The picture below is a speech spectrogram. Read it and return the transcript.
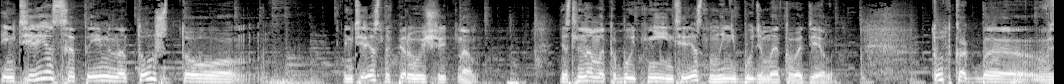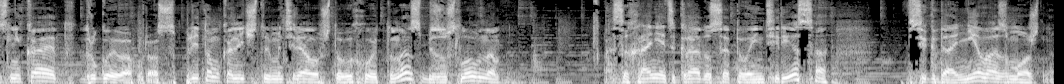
интерес это именно то, что интересно в первую очередь нам. Если нам это будет неинтересно, мы не будем этого делать. Тут как бы возникает другой вопрос. При том количестве материалов, что выходит у нас, безусловно, сохранять градус этого интереса всегда невозможно.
